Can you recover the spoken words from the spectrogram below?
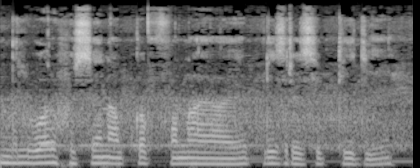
दिलवर हुसैन आपका फ़ोन आया है। प्लीज़ रिसीव कीजिए।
